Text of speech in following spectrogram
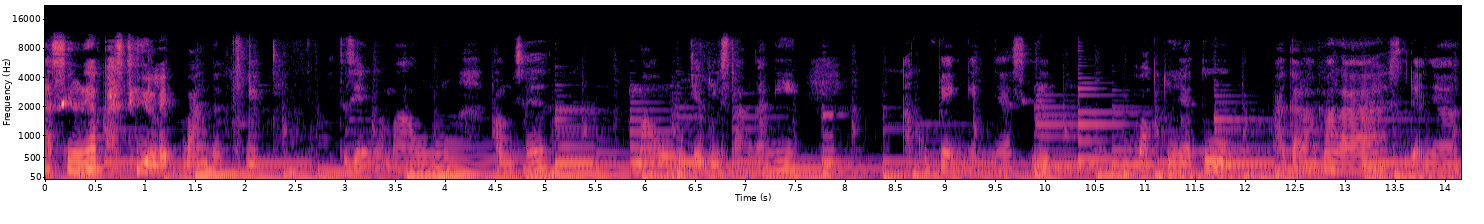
hasilnya pasti jelek banget gitu. Itu sih yang nggak mau. Kalau misalnya mau ujian tulis tangan nih aku pengennya sih waktunya tuh agak lama lah setidaknya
